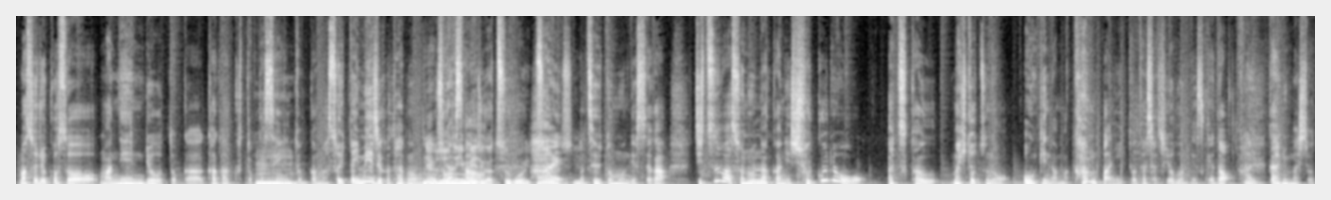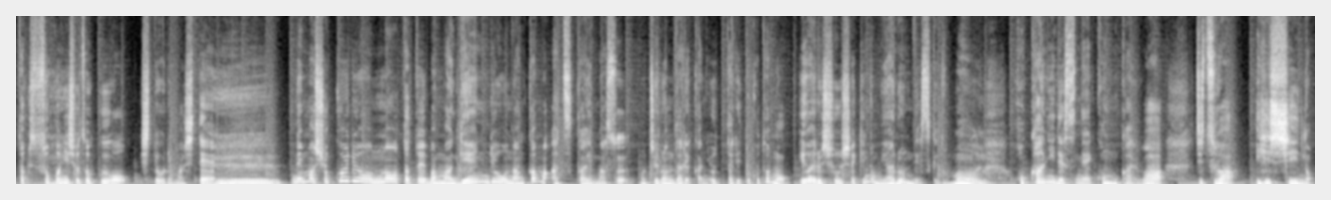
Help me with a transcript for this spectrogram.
まあそれこそまあ燃料とか化学とか繊維とか、まあそういったイメージが多分ね皆さんそのイメージがすごい強はいいですね、強いと思うんですが実はその中に食料を扱う、まあ、一つの大きな、まあ、カンパニーと私たち呼ぶんですけどはい。がありまして私そこに所属をしておりまして。へでまあ、食料の例えばまあ原料なんかも扱います。もちろん誰かに売ったりということもいわゆる消費者機能もやるんですけども、はい。他にですね今回は実は EC の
